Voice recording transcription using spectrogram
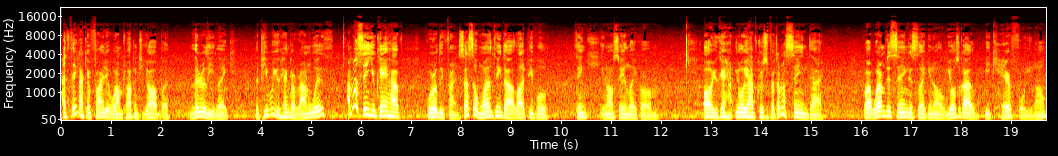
I think I can find it when I'm talking to y'all, but literally like the people you hang around with, I'm not saying you can't have worldly friends. That's the one thing that a lot of people think. You know what I'm saying? Like, um, oh, you can't, ha- you only have Christian friends. I'm not saying that. But what I'm just saying is, like, you know, you also gotta be careful, you know?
